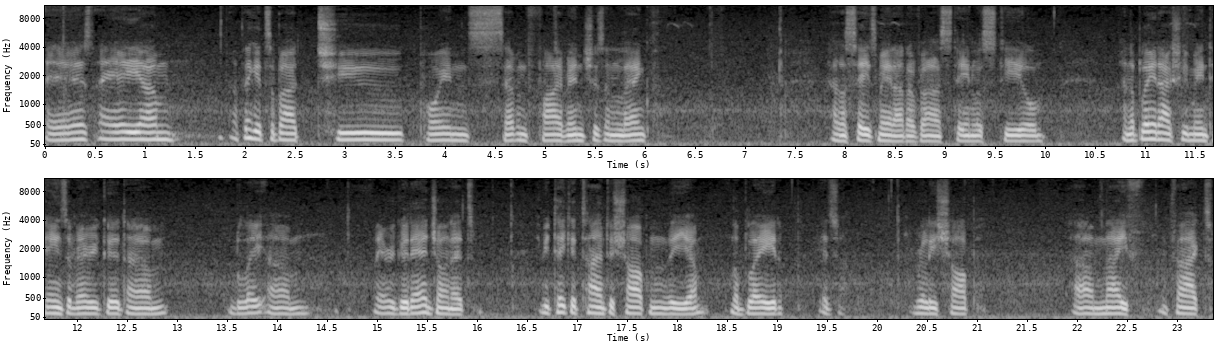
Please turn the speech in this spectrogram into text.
is a, um, I think it's about 2.75 inches in length. As I say, it's made out of uh, stainless steel, and the blade actually maintains a very good um, blade, um, very good edge on it if you take your time to sharpen the, um, the blade, it's a really sharp um, knife. In fact,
